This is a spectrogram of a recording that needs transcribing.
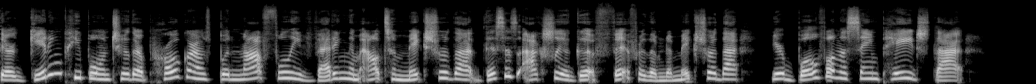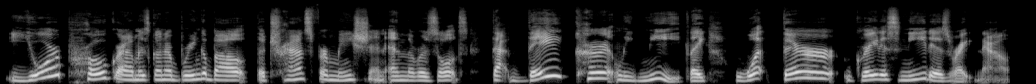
they're getting people into their programs, but not fully vetting them out to make sure that this is actually a good fit for them, to make sure that you're both on the same page, that your program is going to bring about the transformation and the results that they currently need, like what their greatest need is right now.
